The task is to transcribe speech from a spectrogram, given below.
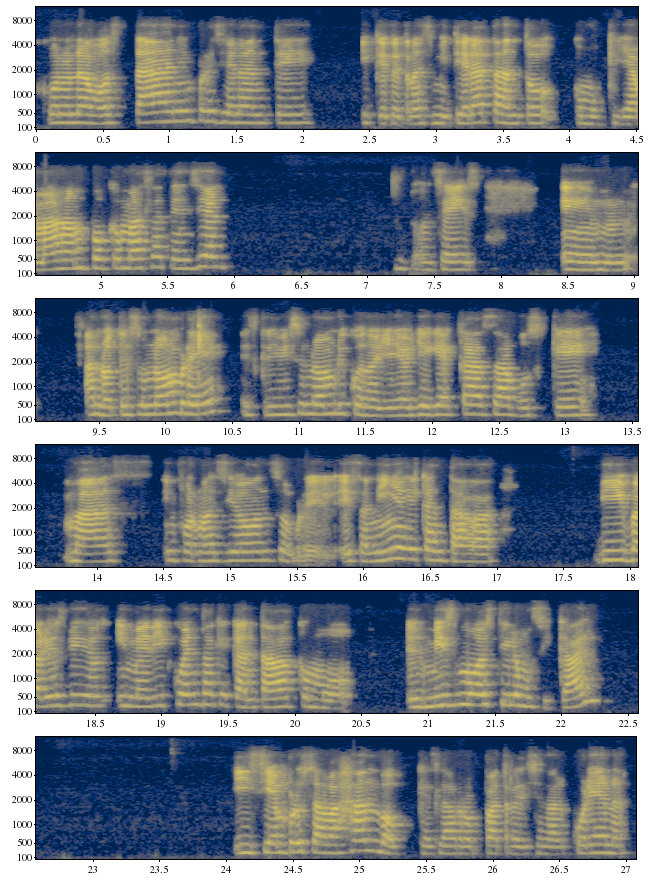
con una voz tan impresionante y que te transmitiera tanto, como que llamaba un poco más la atención. Entonces, eh, anoté su nombre, escribí su nombre y cuando yo llegué a casa busqué más información sobre esa niña que cantaba, vi varios videos y me di cuenta que cantaba como el mismo estilo musical y siempre usaba hanbok, que es la ropa tradicional coreana.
